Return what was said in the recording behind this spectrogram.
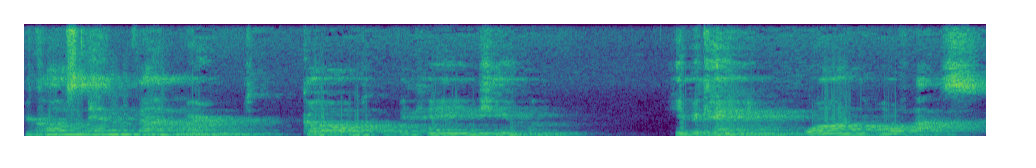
Because in that moment, God became human. He became one of us.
